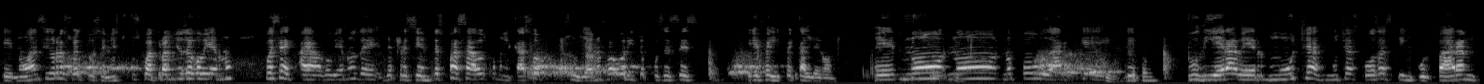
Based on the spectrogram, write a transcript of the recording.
que no han sido resueltos en estos cuatro años de gobierno, pues a, gobiernos de, presidentes pasados, como el caso su llano favorito, pues ese es eh, Felipe Calderón. Eh, no, no, no puedo dudar que, pudiera haber muchas, muchas cosas que inculparan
